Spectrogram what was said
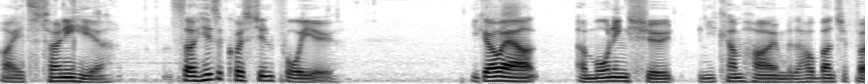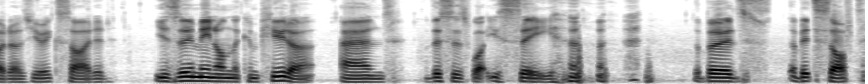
Hi, it's Tony here. So here's a question for you. You go out a morning shoot and you come home with a whole bunch of photos, you're excited. You zoom in on the computer and this is what you see. the bird's a bit soft,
